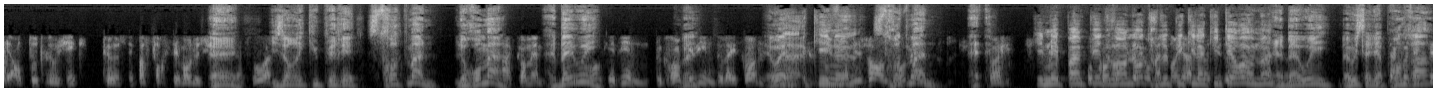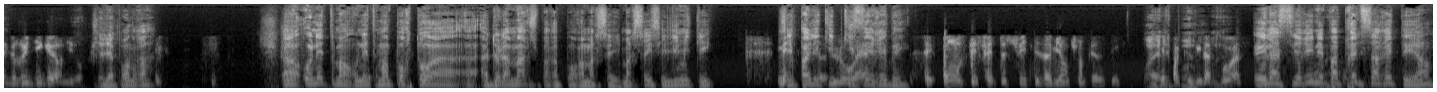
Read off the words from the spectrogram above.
c'est en toute logique que c'est pas forcément le sujet Eh, de la Shoah. ils ont récupéré Strootman, le Romain. Ah, quand même. Eh ben Le oui. grand Kevin, le grand Ouais. Kevin de l'iPhone. Eh ouais, Euh, qui ne-. Ouais. Qui ne met pas un pied devant l'autre depuis a qu'il a quitté Rome. hein. Eh ben oui, ben oui, ça lui à apprendra. de Rudiger, Lino. Ça lui apprendra. Honnêtement, honnêtement, Porto a, a- a de la marge par rapport à Marseille. Marseille, c'est limité. Mais, C'est pas euh, l'équipe qui fait rêver. C'est 11 défaites de suite, les amis, en Champions League. Ouais, c'est les pas que pauvres, Villas-Boas. Et la série n'est pas près de s'arrêter. Hein.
